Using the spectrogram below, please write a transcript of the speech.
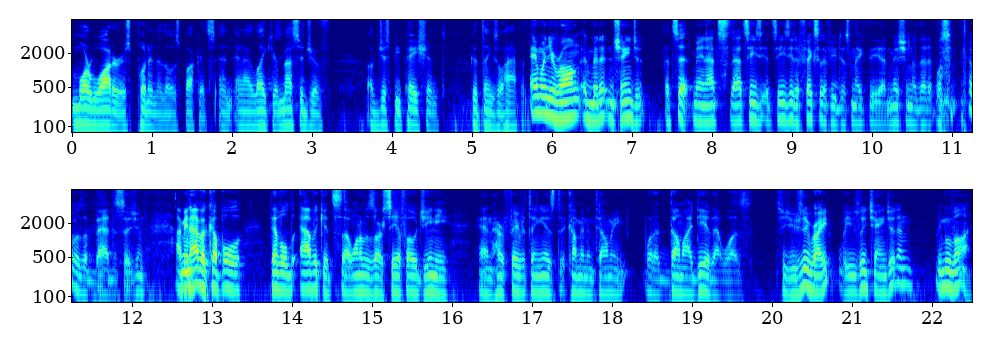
more water is put into those buckets. And, and I like your message of, of just be patient. Good things will happen. And when you're wrong, admit it and change it. That's it. I mean, that's that's easy. It's easy to fix it if you just make the admission that it was that was a bad decision. I mean, I have a couple devil advocates. Uh, one of them is our CFO, Jeannie, and her favorite thing is to come in and tell me what a dumb idea that was. She's usually right. We usually change it and we move on.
